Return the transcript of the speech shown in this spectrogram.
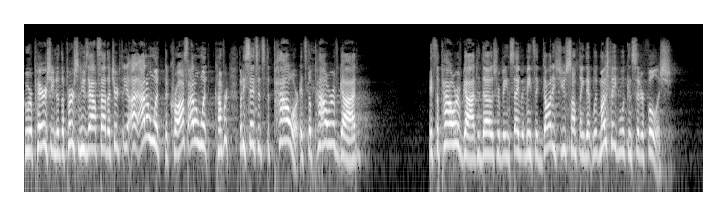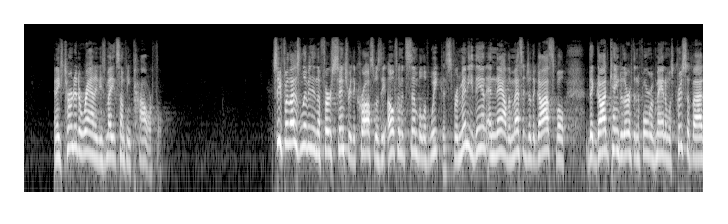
who are perishing, to the person who's outside the church. I, I don't want the cross. I don't want comfort. But he says it's the power. It's the power of God. It's the power of God to those who are being saved. It means that God has used something that most people would consider foolish. And he's turned it around and he's made it something powerful. See, for those living in the first century, the cross was the ultimate symbol of weakness. For many then and now, the message of the gospel that God came to the earth in the form of man and was crucified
